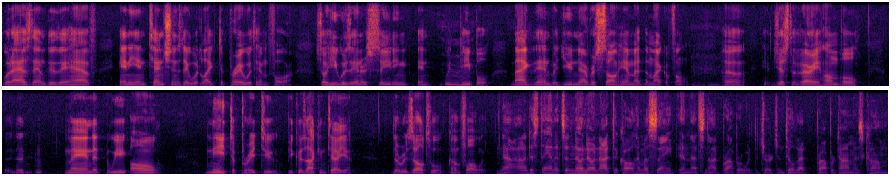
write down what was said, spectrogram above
would ask them, do they have any intentions they would like to pray with him for? So he was interceding in, with people back then, but you never saw him at the microphone. Uh, just a very humble uh, man that we all need to pray to, because I can tell you, the results will come forward. Now, I understand it's a no-no not to call him a saint, and that's not proper with the church until that proper time has come.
